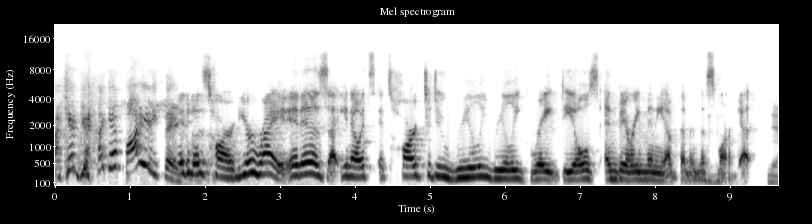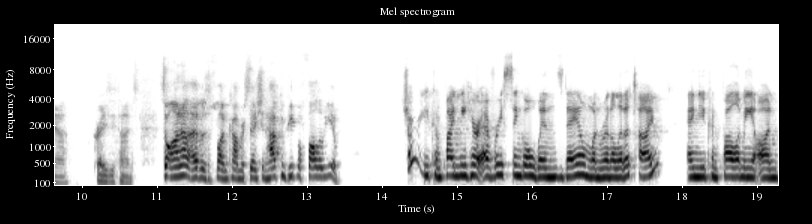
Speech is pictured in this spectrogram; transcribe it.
I can't get, I can't buy anything. It is hard. You're right. It is. Uh, you know, it's it's hard to do really really great deals and very many of them in this mm-hmm. market. Yeah, crazy times. So Anna, that was a fun conversation. How can people follow you? Sure, you can find me here every single Wednesday on One Rental at a Time. And you can follow me on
